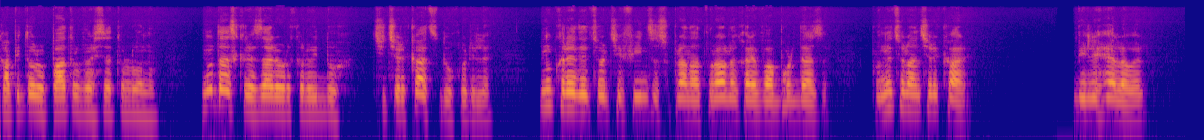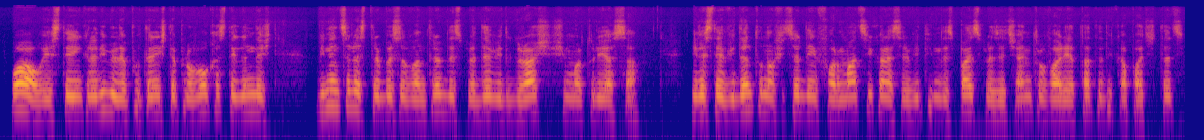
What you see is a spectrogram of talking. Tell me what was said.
capitolul 4, versetul 1. Nu dați crezare oricărui duh, ci cercați duhurile. Nu credeți orice ființă supranaturală care vă abordează. Puneți-o la încercare. Billy Hallowell Wow, este incredibil de puternic și te provocă să te gândești. Bineînțeles, trebuie să vă întreb despre David Grash și mărturia sa. El este evident un ofițer de informații care a servit timp de 14 ani într-o varietate de capacități,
